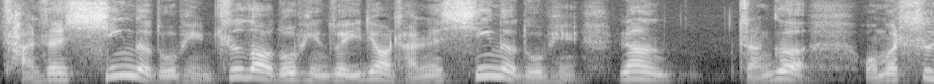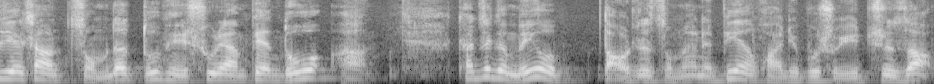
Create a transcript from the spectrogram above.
产生新的毒品，制造毒品罪一定要产生新的毒品，让。整个我们世界上总的毒品数量变多啊，它这个没有导致怎么样的变化，就不属于制造。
